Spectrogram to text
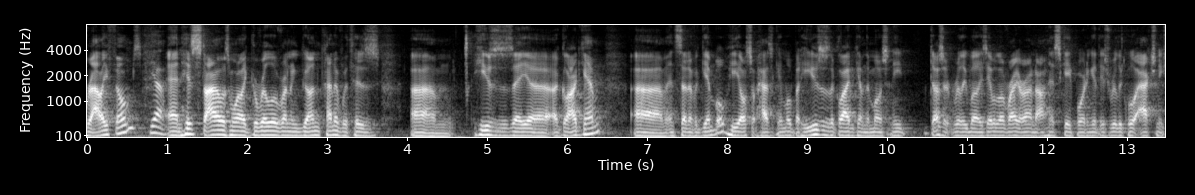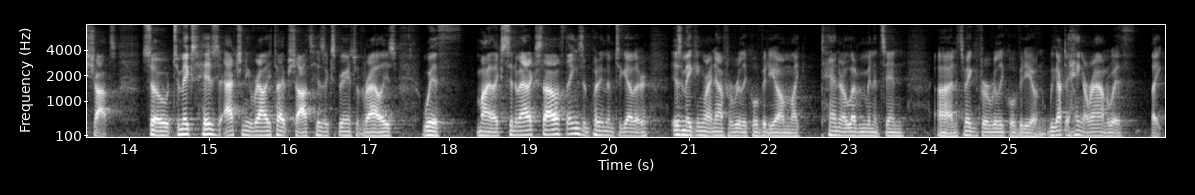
rally films. Yeah. and his style is more like guerrilla run and gun kind of with his um, he uses a, uh, a glide cam um, instead of a gimbal. He also has a gimbal, but he uses the glide cam the most, and he does it really well. He's able to ride around on his skateboard and get these really cool actiony shots. So to mix his actiony rally type shots, his experience with rallies, with my like cinematic style of things, and putting them together is making right now for a really cool video. I'm like 10 or 11 minutes in, uh, and it's making for a really cool video. And we got to hang around with like.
